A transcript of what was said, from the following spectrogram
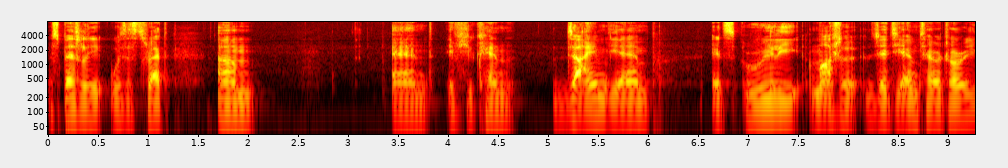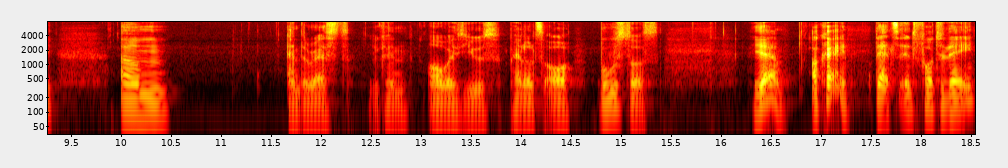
especially with a Strat. Um, and if you can dime the amp, it's really Marshall JTM territory. Um, and the rest you can always use pedals or boosters. Yeah, okay, that's it for today.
